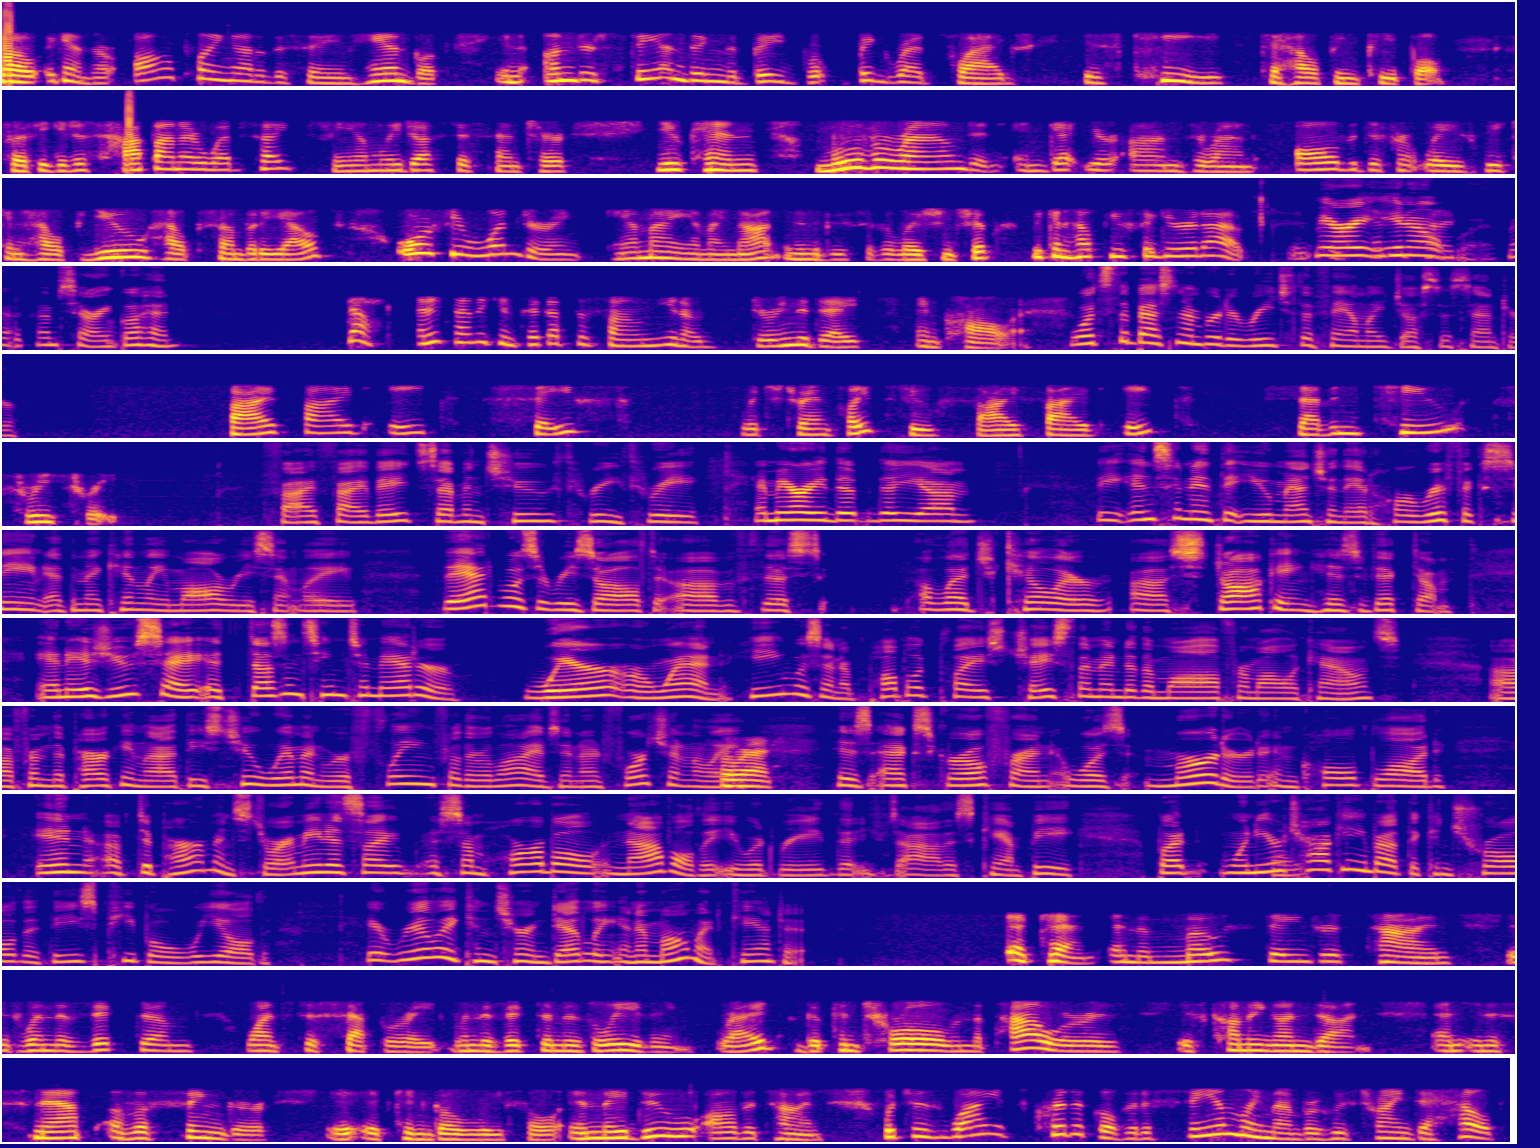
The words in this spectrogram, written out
So again, they're all playing out of the same handbook. In understanding the big, big red flags is key to helping people. So if you could just hop on our website, Family Justice Center, you can move around and, and get your arms around all the different ways we can help you help somebody else. Or if you're wondering, am I, am I not in an abusive relationship, we can help you figure it out. Mary, you know, uh, I'm sorry, go ahead. No, anytime you can pick up the phone, you know, during the day and call us. What's the best number to reach the Family Justice Center? 558 SAFE, which translates to 558 7233. 558 7233. And Mary, the, the, um, the incident that you mentioned, that horrific scene at the McKinley Mall recently, that was a result of this alleged killer uh, stalking his victim. And as you say, it doesn't seem to matter where or when. He was in a public place, chased them into the mall from all accounts, uh, from the parking lot. These two women were fleeing for their lives, and unfortunately, Correct. his ex girlfriend was murdered in cold blood in a department store. I mean, it's like some horrible novel that you would read that, ah, this can't be. But when you're Right. talking about the control that these people wield, it really can turn deadly in a moment, can't it? It can. And the most dangerous time is when the victim wants to separate, when the victim is leaving, right? The control and the power is, is coming undone. And in a snap of a finger, it, it can go lethal. And they do all the time, which is why it's critical that a family member who's trying to help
